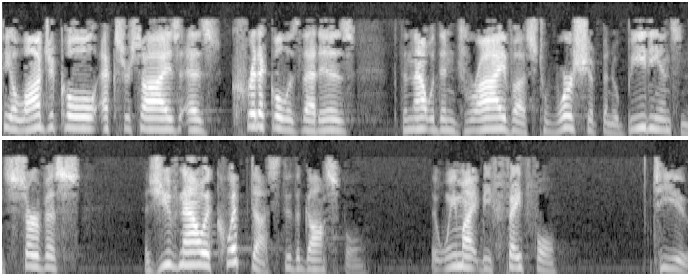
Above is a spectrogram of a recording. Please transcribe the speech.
theological exercise, as critical as that is, but then that would then drive us to worship and obedience and service as you've now equipped us through the gospel that we might be faithful to you.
